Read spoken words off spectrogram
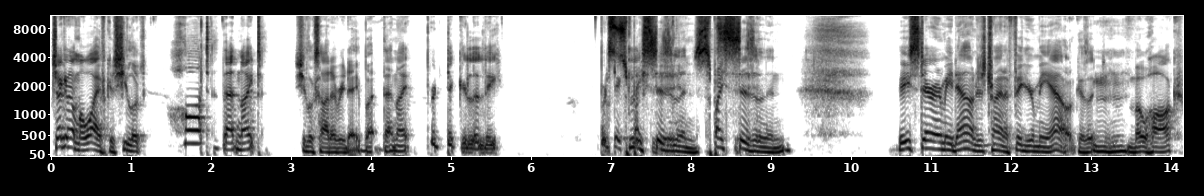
Checking out my wife because she looked hot that night. She looks hot every day, but that night particularly, particularly Spicy. sizzling, Spicy. sizzling. He's staring me down, just trying to figure me out because Mhm. Mohawk.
